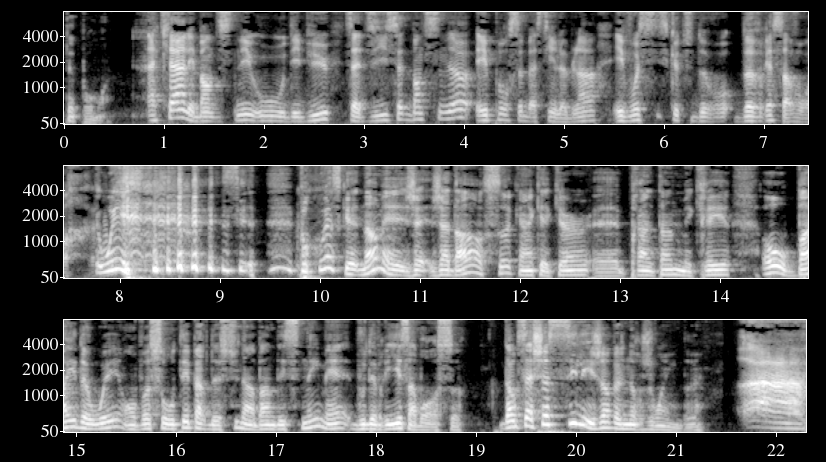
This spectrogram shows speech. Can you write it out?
4 pour moi. À quand les bandes dessinées où au début ça dit cette bande dessinée là est pour Sébastien Leblanc et voici ce que tu dev- devrais savoir. Oui. Pourquoi est-ce que non mais j'adore ça quand quelqu'un euh, prend le temps de m'écrire oh by the way on va sauter par dessus dans la bande dessinée mais vous devriez savoir ça. Donc Sacha si les gens veulent nous rejoindre. Ah,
